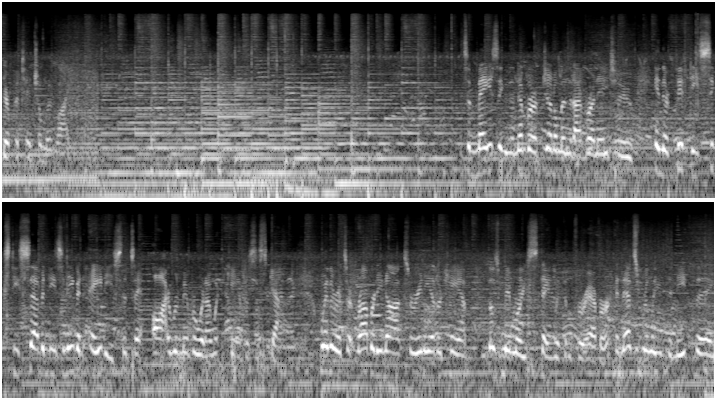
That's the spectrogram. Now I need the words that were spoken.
their potential in life. It's amazing the number of gentlemen that I've run into in their 50s, 60s, 70s, and even 80s that say, oh, I remember when I went to camp as a scout. Whether it's at Robert E. Knox or any other camp, those memories stay with them forever. And that's really the neat thing.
